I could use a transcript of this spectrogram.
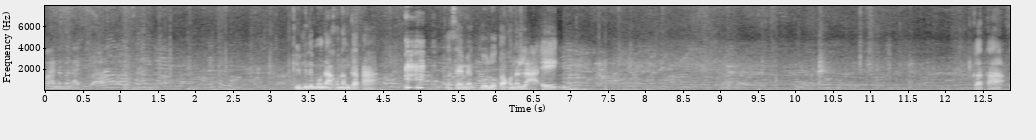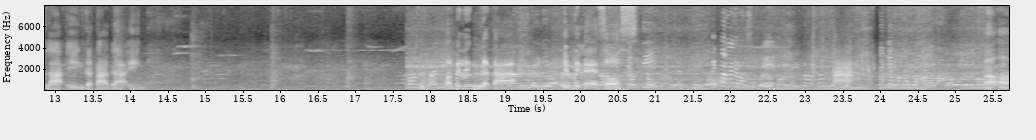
130. Bibili muna ako ng gata. Kasi magluluto ako ng laing. Gata, laing, gata, gaing. Pabiling gata, 50 pesos. May pangalawang suki. Ha? Lagyan ko ng pangalawa. Oo.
